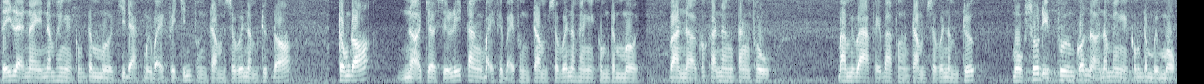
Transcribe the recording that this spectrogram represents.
Tỷ lệ này năm 2010 chỉ đạt 17,9% so với năm trước đó. Trong đó, nợ chờ xử lý tăng 7,7% so với năm 2010 và nợ có khả năng tăng thu 33,3% so với năm trước. Một số địa phương có nợ năm 2011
